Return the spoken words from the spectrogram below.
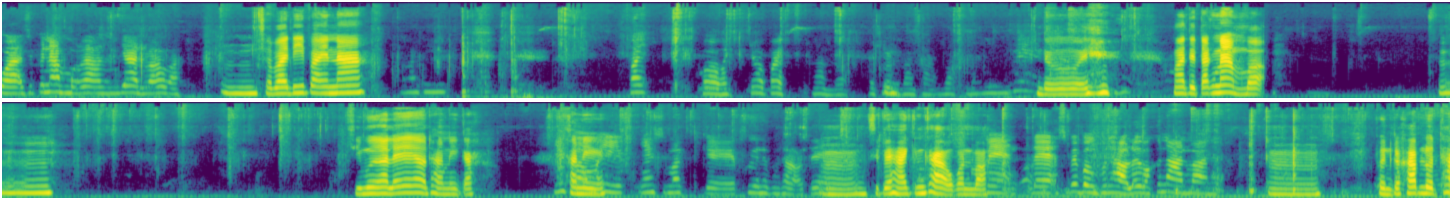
ว่าสิไปนำเมืองลาวย่านว่าว่ะอืมสบายดีไปนะ ไปพ่อเจ้าไปนั่นบ่ไปที่บ้านทานบ่ได้โดย มาแต่ตักน้ำบ่อืมสิเมื่อแล้วทางนี้กะยัง ทางนี้สอมาอีกยังสิมาแก่พื้นในภูเขาเต้อืมสิไปหากินข้าวก่อนบ่แม่นแหละสิไปเบิ่งภูเขาเลยว่าคือนานมาเนี่ยอืมเพิ่นก็ขับรถไถ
